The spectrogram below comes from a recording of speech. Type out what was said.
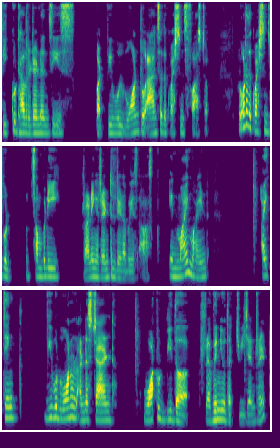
we could have redundancies, but we will want to answer the questions faster. But what are the questions would, would somebody running a rental database ask? In my mind, I think we would want to understand what would be the revenue that we generate.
